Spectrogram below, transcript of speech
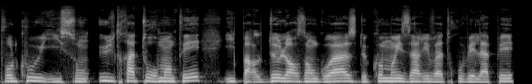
pour le coup, ils sont ultra tourmentés. Ils parlent de leurs angoisses, de comment ils arrivent à trouver la paix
